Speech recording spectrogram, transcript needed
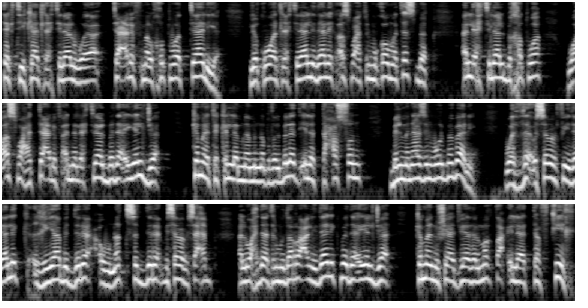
تكتيكات الاحتلال وتعرف ما الخطوة التالية لقوات الاحتلال. لذلك أصبحت المقاومة تسبق الاحتلال بخطوة وأصبحت تعرف أن الاحتلال بدأ يلجأ كما تكلمنا من نبض البلد إلى التحصن بالمنازل والمباني. والسبب في ذلك غياب الدرع أو نقص الدرع بسبب سحب الوحدات المدرعة. لذلك بدأ يلجأ كما نشاهد في هذا المقطع إلى تفخيخ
